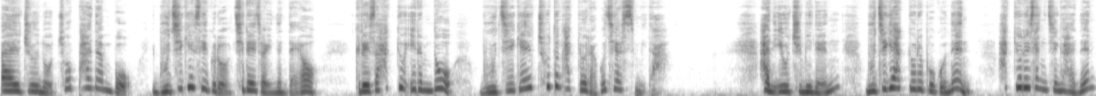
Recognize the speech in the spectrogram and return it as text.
빨주 노초 파남보 무지개색으로 칠해져 있는데요. 그래서 학교 이름도 무지개 초등학교라고 지었습니다. 한 이웃 주민은 무지개 학교를 보고는 학교를 상징하는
